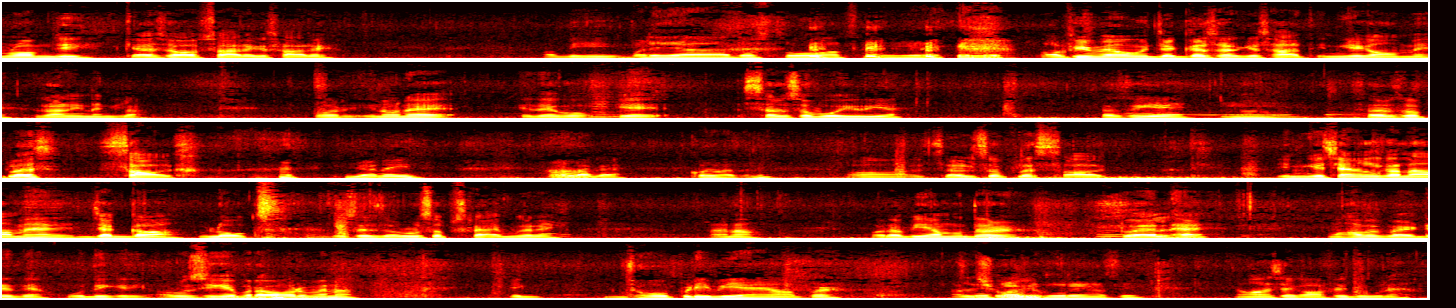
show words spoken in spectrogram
रोम रोम जी कैसे हो आप सारे के सारे? अभी बढ़िया दोस्तों आप सुनिए। अभी मैं हूँ जग्गा सर के साथ इनके गाँव में रानी नंगला। और इन्होंने ये देखो ये सरसों बोई हुई है। सरसों ये? हम्म, सरसों प्लस साग। या नहीं? हाँ। अलग है। कोई बात नहीं। सरसों प्लस साग। इनके चैनल का नाम है जग्गा व्लॉग्स उसे ज़रूर सब्सक्राइब करें है ना? और अभी हम उधर ट्वेल्व है। वहाँ पे बैठे थे वो दिख रही और उसी के बराबर में ना एक झोपड़ी भी है यहाँ पर काफ़ी दूर है यहाँ से। यहाँ से काफ़ी दूर है।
